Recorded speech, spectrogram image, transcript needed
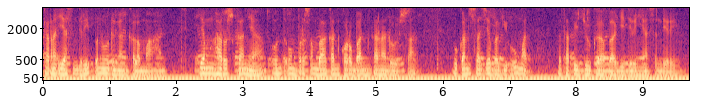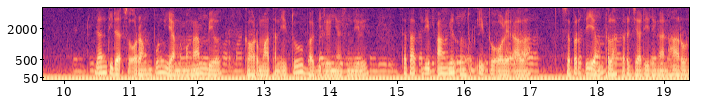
karena ia sendiri penuh dengan kelemahan, yang mengharuskannya untuk mempersembahkan korban karena dosa, bukan saja bagi umat, tetapi juga bagi dirinya sendiri. Dan tidak seorang pun yang mengambil kehormatan itu bagi dirinya sendiri, tetapi dipanggil untuk itu oleh Allah, seperti yang telah terjadi dengan Harun.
